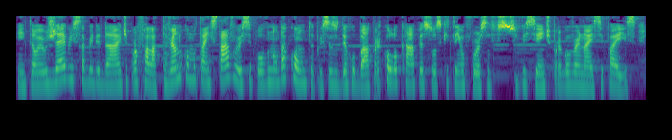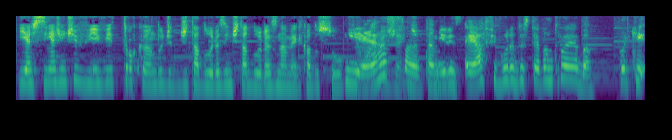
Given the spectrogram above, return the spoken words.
Então eu gero instabilidade para falar, tá vendo como tá instável? Esse povo não dá conta, preciso derrubar para colocar pessoas que tenham força suficiente para governar esse país. E assim a gente vive trocando de ditaduras em ditaduras na América do Sul. E é essa, Tamires, é a figura do Estevam Trueba. Porque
